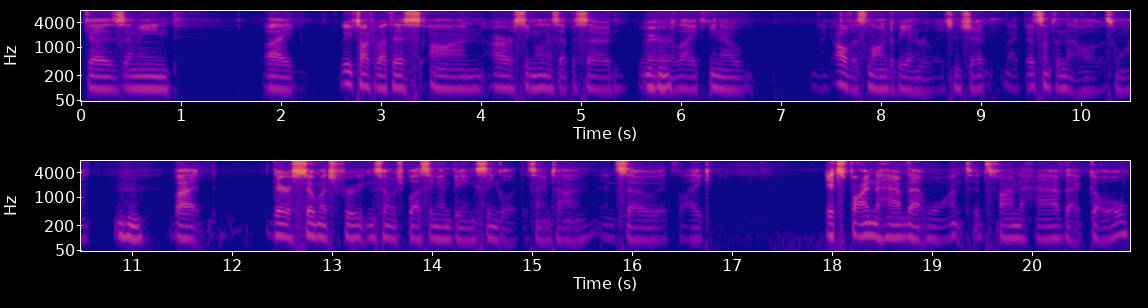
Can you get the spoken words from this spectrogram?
Because, I mean, like, we've talked about this on our singleness episode where, Mhm. like, you know, like all of us long to be in a relationship. Like, that's something that all of us want. Mm-hmm. But there's so much fruit and so much blessing in being single at the same time. And so it's like, it's fine to have that want, it's fine to have that goal,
